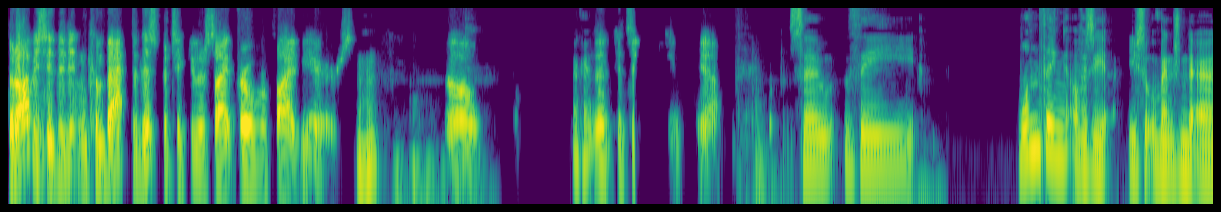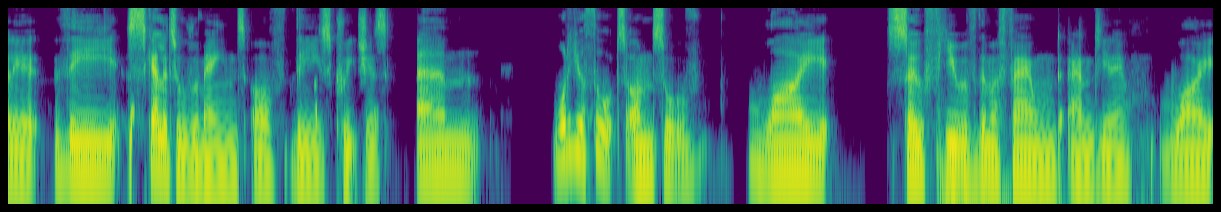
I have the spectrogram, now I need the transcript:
But obviously, they didn't come back to this particular site for over five years. Mm-hmm. So, okay, it's. Yeah. So the one thing, obviously, you sort of mentioned it earlier, the skeletal remains of these creatures. Um, what are your thoughts on sort of why so few of them are found, and you know why?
